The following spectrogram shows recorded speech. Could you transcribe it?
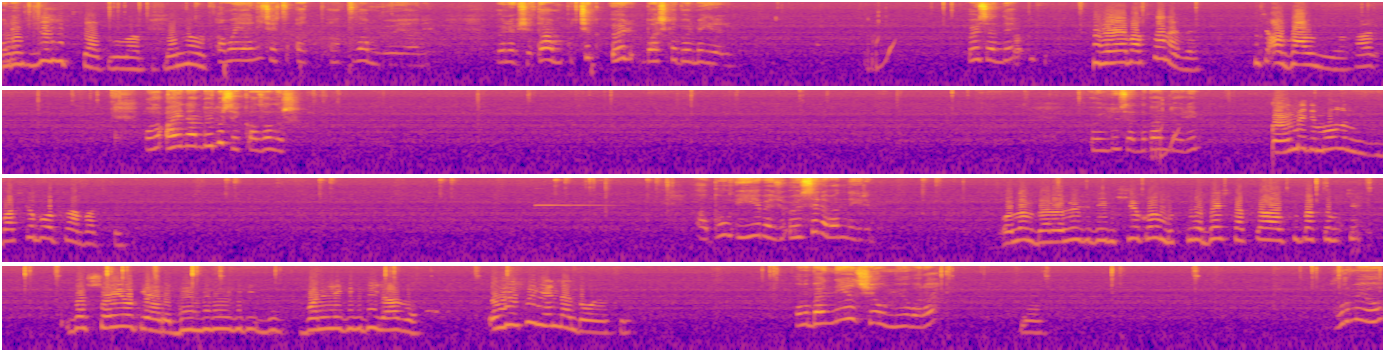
Yani, Uğraşacağız hiç saat bunlar. Ben ne yapayım? ama yani hiç at, at- atlanmıyor yani. Öyle bir şey. Tamam çık öl başka bölüme girelim. Öl sen de. Süreye baksana be. Hiç azalmıyor. Her O zaman aynı anda ölürsek azalır. Öldün sen de ben de öleyim. Ölmedim oğlum. Başka botuna baktım. Ha bu iyiye benziyor. Ölsene ben de gireyim. Oğlum ben ölünce diye bir şey yok oğlum. Bu süre 5 dakika 6 dakika bir şey. Da şey yok yani. Bildiğin gibi değil. Bu vanilya gibi değil abi. Ölüyorsun yeniden doğuyorsun. Onu ben niye şey olmuyor bana? Ne? Vurmuyor.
